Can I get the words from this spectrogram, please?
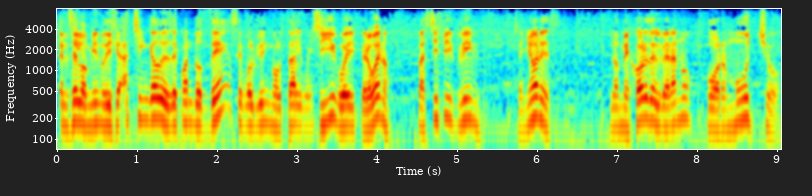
pensé lo mismo. Dije, ah, chingado, ¿desde cuándo D se volvió inmortal, güey? Sí, güey, pero bueno, Pacific Rim, señores, lo mejor del verano por mucho,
